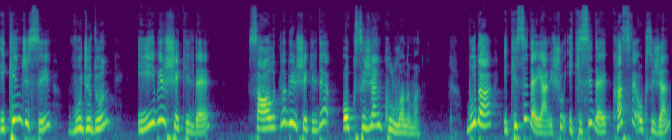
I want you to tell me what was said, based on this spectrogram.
İkincisi vücudun iyi bir şekilde sağlıklı bir şekilde oksijen kullanımı. Bu da ikisi de yani şu ikisi de kas ve oksijen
